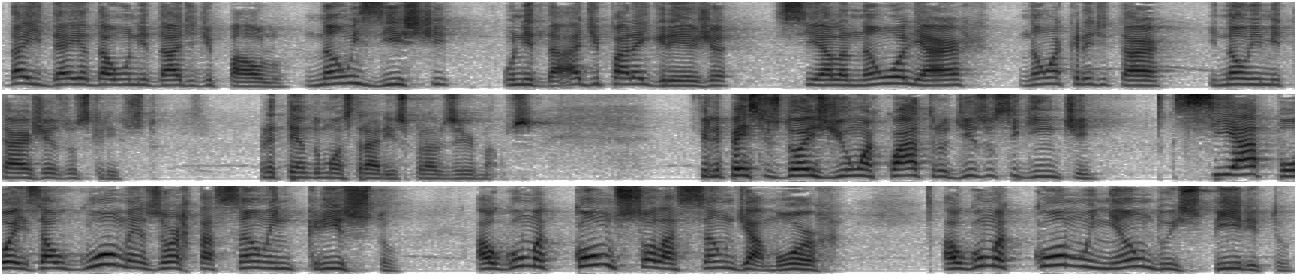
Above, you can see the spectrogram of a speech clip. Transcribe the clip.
da ideia da unidade de Paulo. Não existe unidade para a igreja se ela não olhar, não acreditar e não imitar Jesus Cristo. Pretendo mostrar isso para os irmãos. Filipenses 2, de 1 a 4, diz o seguinte: Se há, pois, alguma exortação em Cristo, alguma consolação de amor, alguma comunhão do Espírito,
